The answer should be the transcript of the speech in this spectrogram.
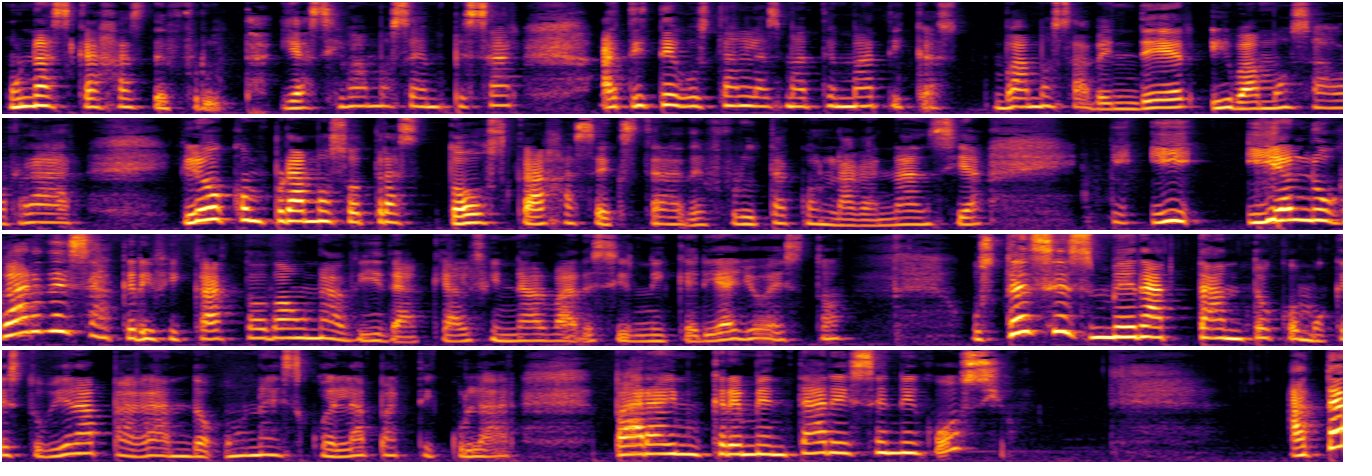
unas cajas de fruta y así vamos a empezar? A ti te gustan las matemáticas, vamos a vender y vamos a ahorrar. Y luego compramos otras dos cajas extra de fruta con la ganancia y, y, y en lugar de sacrificar toda una vida que al final va a decir, ni quería yo esto, Usted se esmera tanto como que estuviera pagando una escuela particular para incrementar ese negocio a tal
